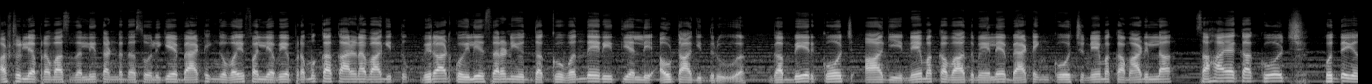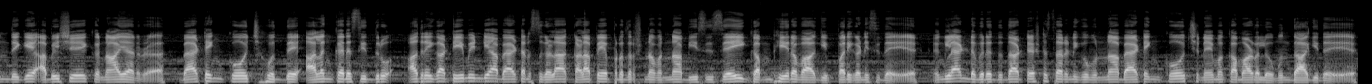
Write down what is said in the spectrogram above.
ಆಸ್ಟ್ರೇಲಿಯಾ ಪ್ರವಾಸದಲ್ಲಿ ತಂಡದ ಸೋಲಿಗೆ ಬ್ಯಾಟಿಂಗ್ ವೈಫಲ್ಯವೇ ಪ್ರಮುಖ ಕಾರಣವಾಗಿತ್ತು. ವಿರಾಟ್ ಕೊಹ್ಲಿ ಸರಣಿಯುದ್ದಕ್ಕೂ ಒಂದೇ ರೀತಿಯಲ್ಲಿ ಔಟ್ ಆಗಿದ್ರು. ಗಂಭೀರ್ ಕೋಚ್ ಆಗಿ ನೇಮಕವಾದ ಮೇಲೆ ಬ್ಯಾಟಿಂಗ್ ಕೋಚ್ ನೇಮಕ ಮಾಡಿಲ್ಲ. ಸಹಾಯಕ ಕೋಚ್ ಹುದ್ದೆಯೊಂದಿಗೆ ಅಭಿಷೇಕ್ ನಾಯರ್ ಬ್ಯಾಟಿಂಗ್ ಕೋಚ್ ಹುದ್ದೆ ಅಲಂಕರಿಸಿದ್ರು. ಆದರೆ ಈಗ ಟೀಂ ಇಂಡಿಯಾ ಬ್ಯಾಟರ್ಸ್ಗಳ ಕಳಪೆ ಪ್ರದರ್ಶನವನ್ನ ಬಿಸಿಸಿಐ ಗಂಭೀರವಾಗಿ ಪರಿಗಣಿಸಿದೆ. ಇಂಗ್ಲೆಂಡ್ ವಿರುದ್ಧದ ಟೆಸ್ಟ್ ಸರಣಿಗೂ ಮುನ್ನ ಬ್ಯಾಟಿಂಗ್ ಕೋಚ್ ನೇಮಕ ಮಾಡಲು ಮುಂದಾಗಿದೆ.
